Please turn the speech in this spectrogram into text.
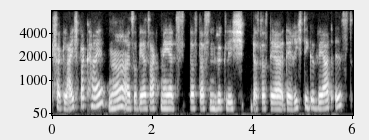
Vergleichbarkeit. Ne? Also wer sagt mir jetzt, dass das ein wirklich, dass das der, der richtige Wert ist?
